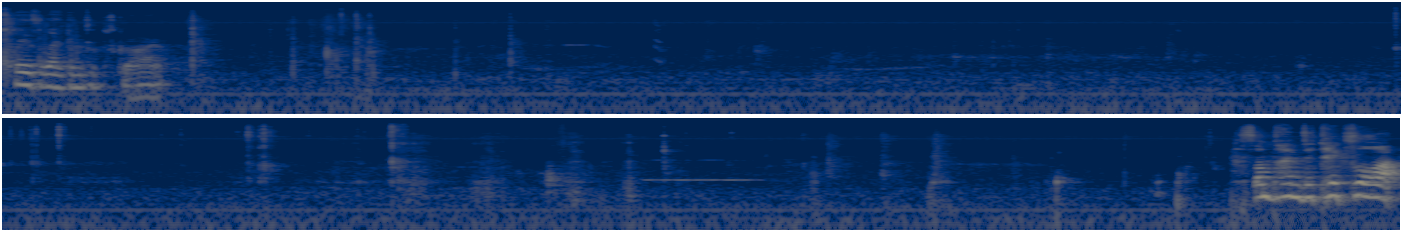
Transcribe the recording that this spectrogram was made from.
Please like and subscribe. Sometimes it takes a lot.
